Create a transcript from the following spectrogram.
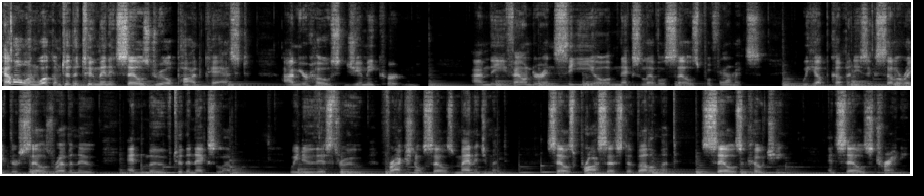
Hello, and welcome to the Two Minute Sales Drill podcast. I'm your host, Jimmy Curtin. I'm the founder and CEO of Next Level Sales Performance. We help companies accelerate their sales revenue and move to the next level. We do this through fractional sales management, sales process development, sales coaching, and sales training.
